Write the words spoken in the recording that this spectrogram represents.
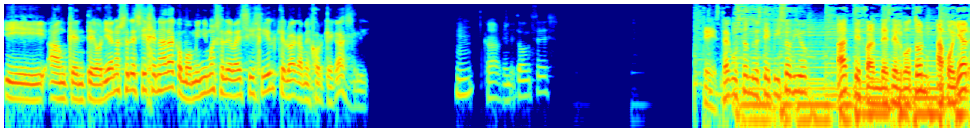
Y aunque en teoría no se le exige nada, como mínimo se le va a exigir que lo haga mejor que Gasly. Mm, claro. Entonces. ¿Te está gustando este episodio? Hazte fan desde el botón Apoyar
